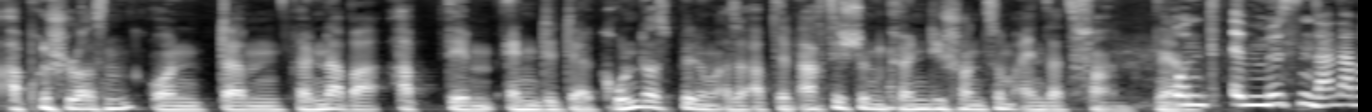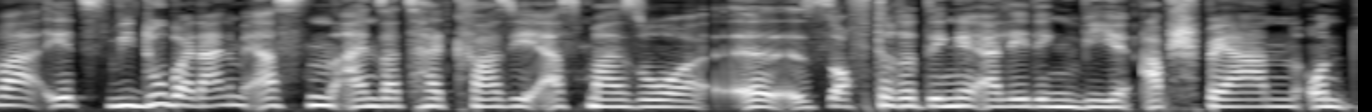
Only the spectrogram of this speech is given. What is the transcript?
abgeschlossen und ähm, können aber ab dem Ende der Grundausbildung, also ab den 80 Stunden, können die schon zum Einsatz fahren. Ja. Und äh, müssen dann aber jetzt, wie du bei deinem ersten Einsatz halt quasi erstmal so äh, softere Dinge erledigen wie absperren und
